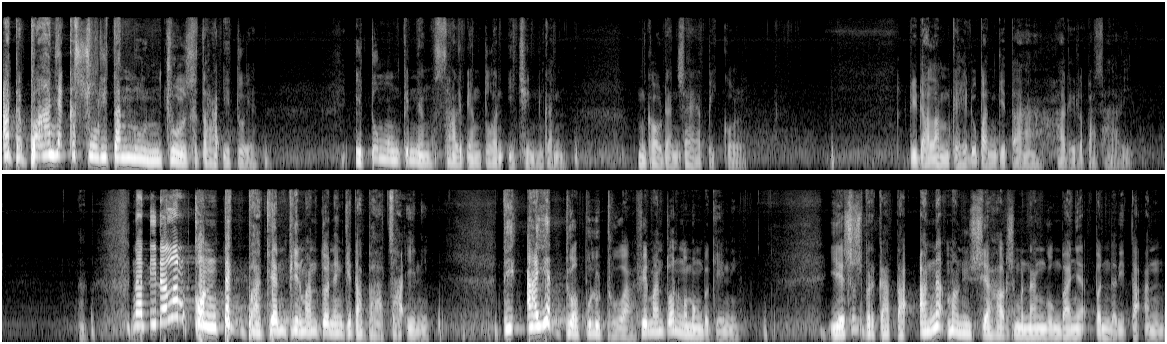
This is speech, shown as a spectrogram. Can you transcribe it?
Ada banyak kesulitan muncul setelah itu ya. Itu mungkin yang salib yang Tuhan izinkan. Engkau dan saya pikul. Di dalam kehidupan kita hari lepas hari. Nah, nah di dalam konteks bagian firman Tuhan yang kita baca ini. Di ayat 22 firman Tuhan ngomong begini. Yesus berkata, anak manusia harus menanggung banyak penderitaan,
